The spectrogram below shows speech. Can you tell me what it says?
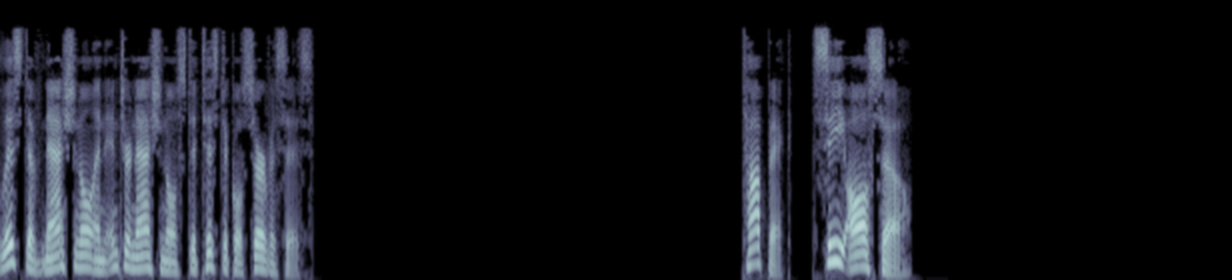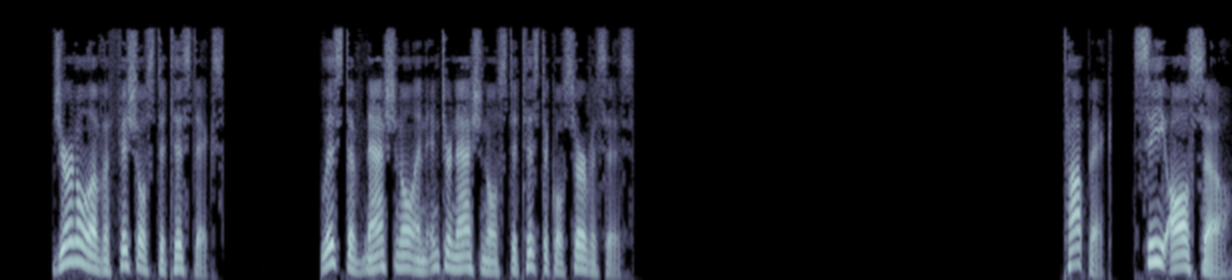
List of national and international statistical services Topic. See also. Journal of Official Statistics. List of national and international statistical services. Topic. See also.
